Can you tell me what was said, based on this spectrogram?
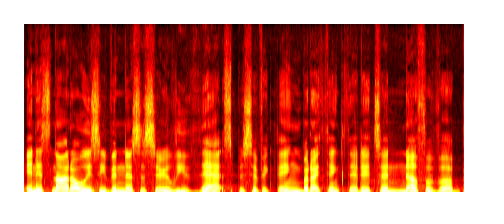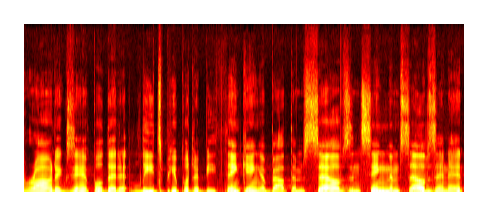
and it's not always even necessarily that specific thing, but I think that it's enough of a broad example that it leads people to be thinking about themselves and seeing themselves in it,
